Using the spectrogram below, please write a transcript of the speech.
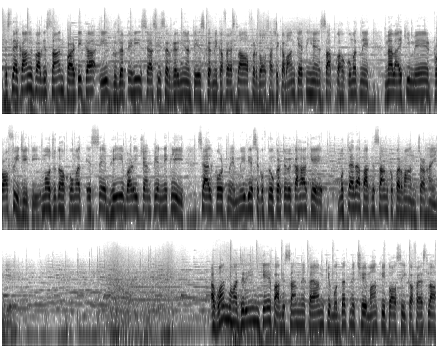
इस्तेकाम पाकिस्तान पार्टी का ईद गुजरते ही सियासी सरगर्मियाँ तेज करने का फैसला फिरदौस आशिकबान कहती हैं, सबका हुकूमत ने नालायकी में ट्रॉफी जीती। मौजूदा हुकूमत इससे भी बड़ी चैंपियन निकली। सियालकोट में मीडिया से गुफ्तु करते हुए कहा कि मुतहदा पाकिस्तान को परवान चढ़ाएँगे। अफगान महाजरीन के पाकिस्तान में क़्याम की मुद्दत में छः माह की तोसी का फैसला।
